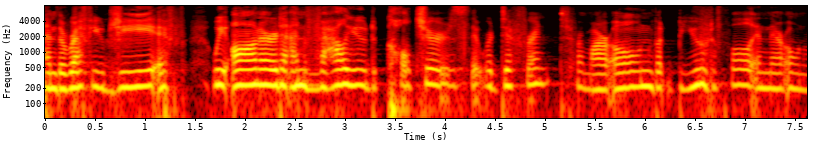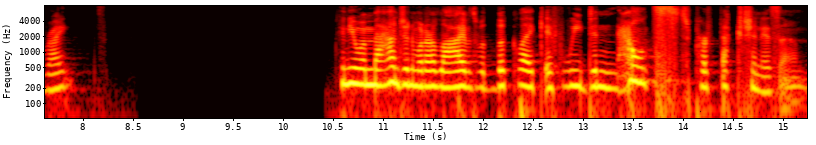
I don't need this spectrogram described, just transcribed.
and the refugee, if we honored and valued cultures that were different from our own but beautiful in their own right, can you imagine what our lives would look like if we denounced perfectionism?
